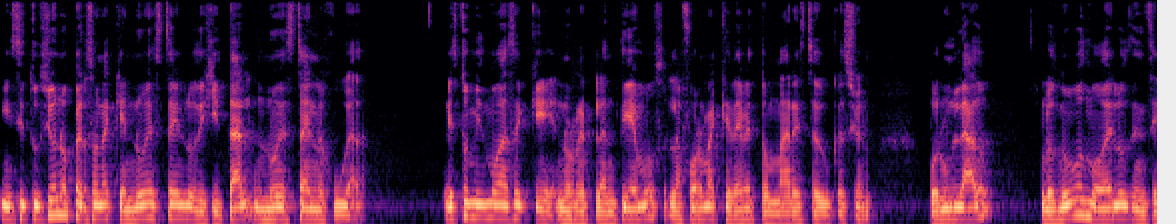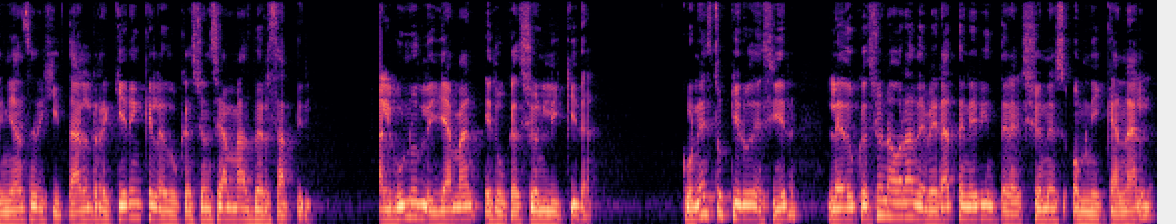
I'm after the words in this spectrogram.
Institución o persona que no esté en lo digital no está en la jugada. Esto mismo hace que nos replanteemos la forma que debe tomar esta educación. Por un lado, los nuevos modelos de enseñanza digital requieren que la educación sea más versátil. Algunos le llaman educación líquida con esto quiero decir, la educación ahora deberá tener interacciones omnicanal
